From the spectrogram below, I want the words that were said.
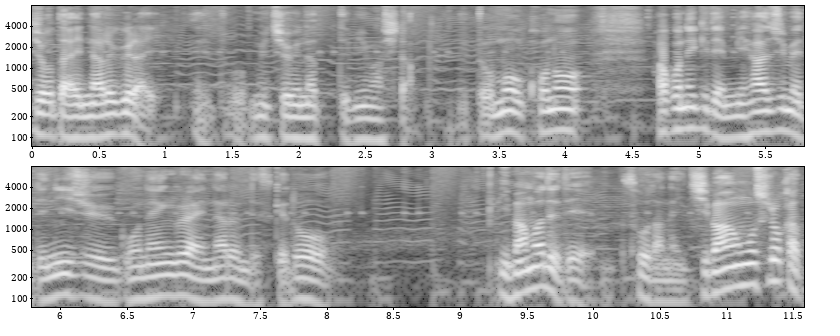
状態になるぐらい、えー、と夢中になってみました、えっともうこの箱根駅伝見始めて25年ぐらいになるんですけど今まででそうだね一番面白かっ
